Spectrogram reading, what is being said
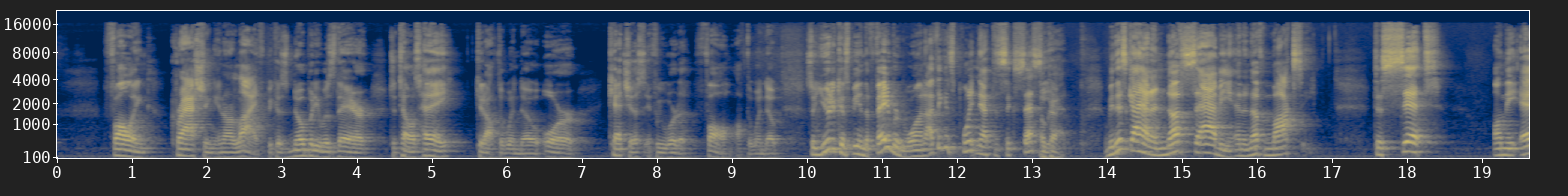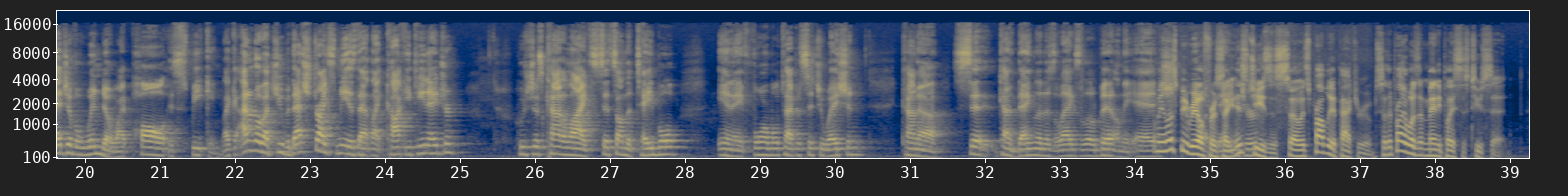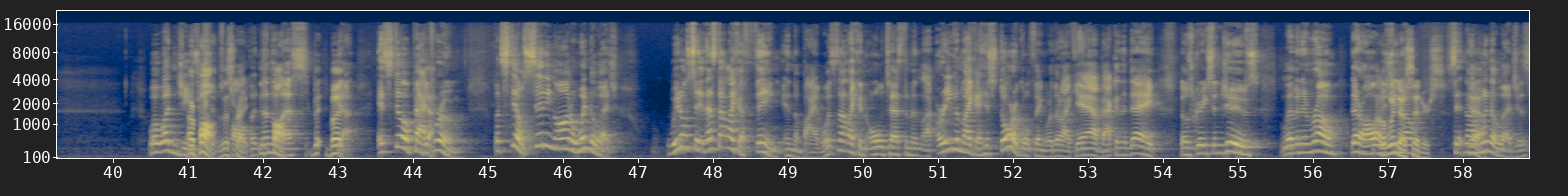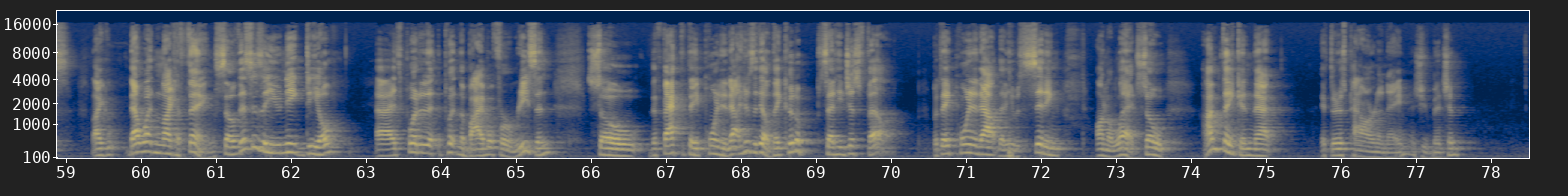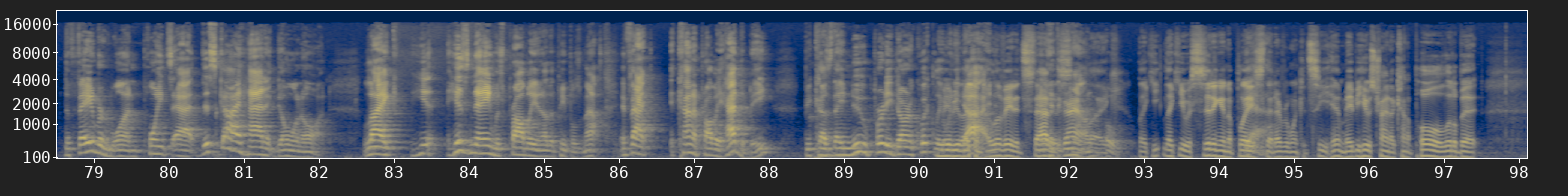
falling, crashing in our life because nobody was there to tell us, hey, get off the window or catch us if we were to fall off the window. So Eutychus being the favored one, I think it's pointing at the success he Okay. had. I mean, this guy had enough savvy and enough moxie to sit on the edge of a window while Paul is speaking. Like, I don't know about you, but that strikes me as that like cocky teenager who's just kind of like sits on the table in a formal type of situation, kind of sit, kind of dangling his legs a little bit on the edge. I mean, let's be real for a second. It's. Jesus, so it's probably a packed room. So there probably wasn't many places to sit. Well, it wasn't Jesus. Paul, it was that's Paul, right. But It's Paul. nonetheless, But- but- yeah, it's still a packed Yeah. room. But still, sitting on a window ledge, we don't say that's not like a thing in the Bible. It's not like an Old Testament, like, or even like a historical thing where they're like, yeah, back in the day, those Greeks and Jews living in Rome, they're always window you know, sitters. sitting Yeah. on window ledges. Like that wasn't like a thing. So this is a unique deal. Uh, it's put it put in the Bible for a reason. So the fact that they pointed out, here's the deal: they could have said he just fell, but they pointed out that he was sitting on a ledge. So I'm thinking that if there is power in a name, as you've mentioned, the favored one points at this guy had it going on. Like his name was probably in other people's mouths. In fact, it kind of probably had to be because they knew pretty darn quickly Maybe when he like died. an elevated status, hit the ground. like Oh. like he like he was sitting in a place Yeah. that everyone could see him. Maybe he was trying to kind of pull a little bit,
